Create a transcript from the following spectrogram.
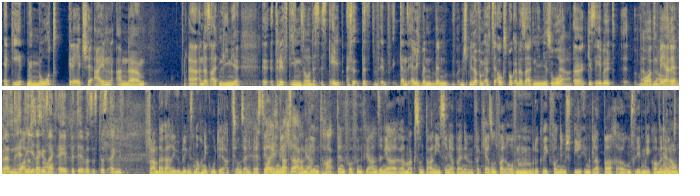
er geht eine Notgrätsche ein an der äh, an der Seitenlinie äh, trifft ihn so und das ist gelb. Also das, ganz ehrlich, wenn wenn ein Spieler vom FC Augsburg an der Seitenlinie so Ja. äh, gesäbelt äh, worden wäre, dann hätte jeder gesagt, auch. ey bitte, was ist das eigentlich? Framberger hatte übrigens noch eine gute Aktion, seine beste Wollte ich eigentlich sagen, an ja. dem Tag, denn vor fünf Jahren sind ja äh, Max und Dani sind ja bei einem Verkehrsunfall auf dem Rückweg von dem Spiel in Gladbach äh, ums Leben gekommen Genau. und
